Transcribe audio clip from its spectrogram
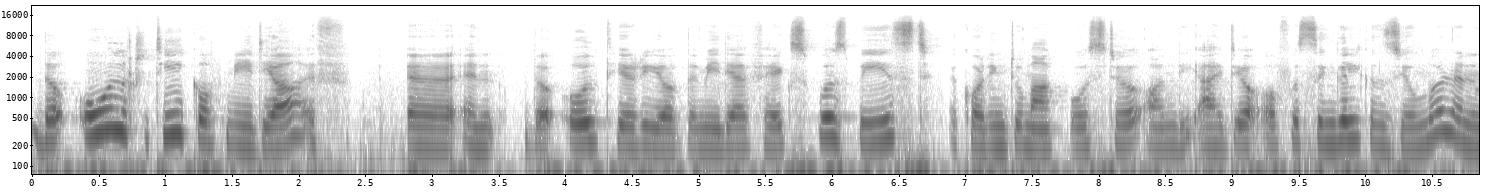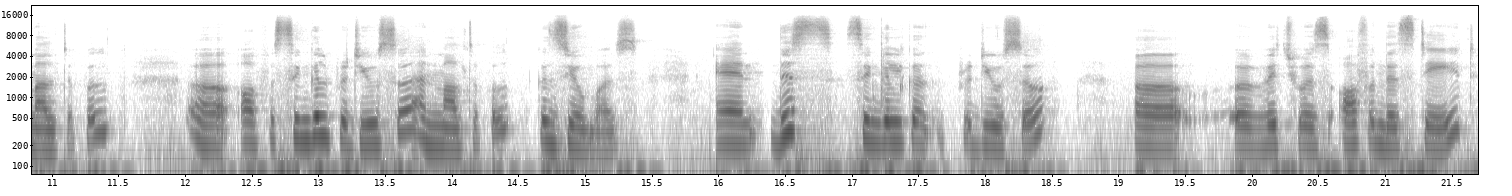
the old critique of media, if and the old theory of the media effects was based according to Mark Poster on the idea of a single consumer and multiple uh, of a single producer and multiple consumers. And this single producer uh, uh, which was often the state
